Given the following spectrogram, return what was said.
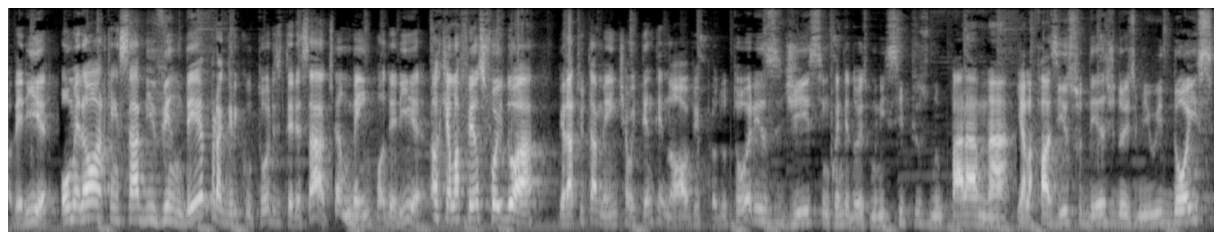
Poderia. Ou melhor, quem sabe vender para agricultores interessados? Também poderia. O que ela fez foi doar gratuitamente a 89 produtores de 52 municípios no Paraná. E ela faz isso desde 2002.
